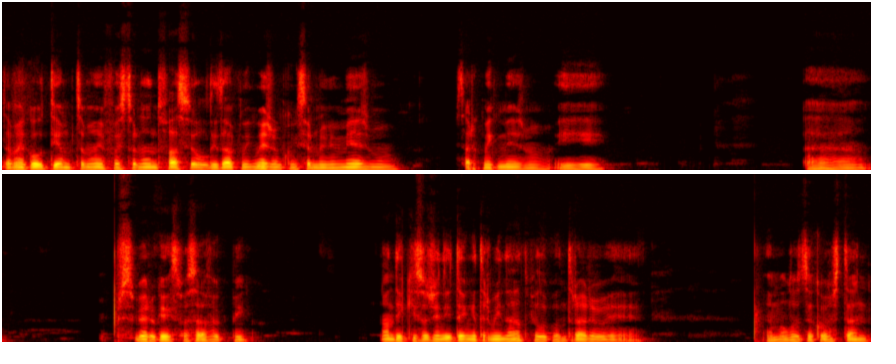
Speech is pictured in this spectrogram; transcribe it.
também com o tempo também foi se tornando fácil lidar comigo mesmo, conhecer-me a mim mesmo, estar comigo mesmo e uh, perceber o que é que se passava comigo. Não digo que isso hoje em dia tenha terminado, pelo contrário, é, é uma luta constante,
